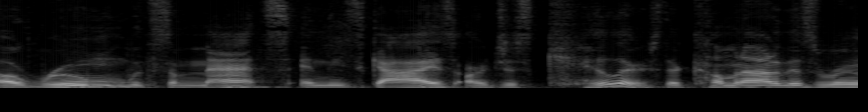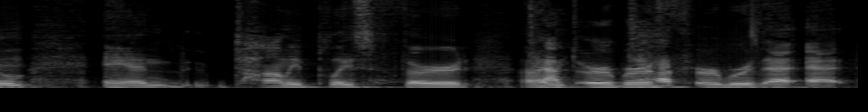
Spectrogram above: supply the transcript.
a room with some mats, and these guys are just killers. They're coming out of this room, and Tommy placed third. uh, Tapped Erberth. Tapped Erberth at, at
